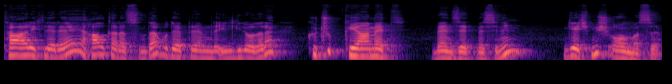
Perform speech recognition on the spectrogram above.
tarihlere halk arasında bu depremle ilgili olarak küçük kıyamet benzetmesinin geçmiş olması.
